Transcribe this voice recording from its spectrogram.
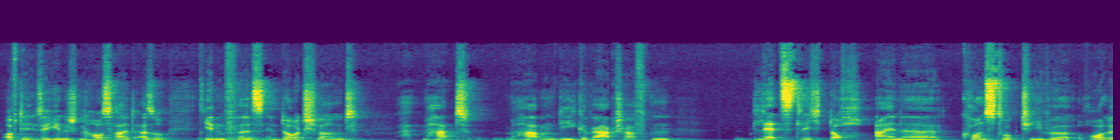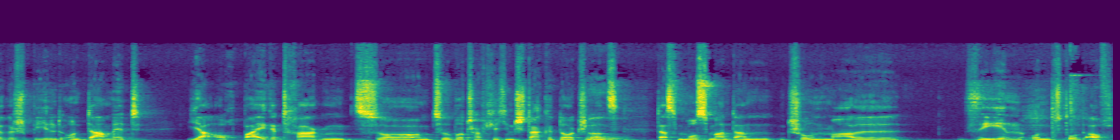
auf den italienischen Haushalt. Also jedenfalls in Deutschland hat, haben die Gewerkschaften letztlich doch eine konstruktive Rolle gespielt und damit ja auch beigetragen zur, zur wirtschaftlichen Stärke Deutschlands. Mhm. Das muss man dann schon mal sehen und, und auch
